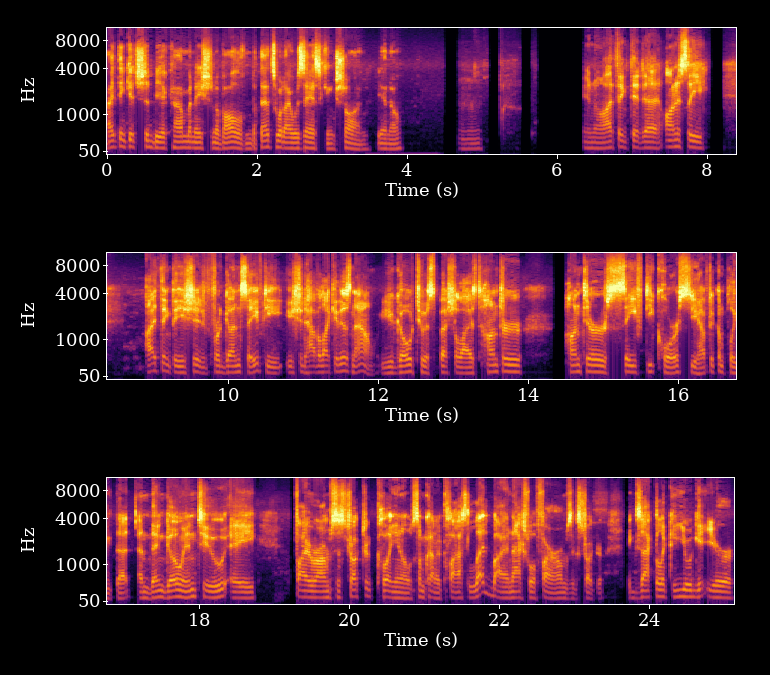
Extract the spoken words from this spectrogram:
I think it should be a combination of all of them. But that's what I was asking Sean. You know, hmm You know, I think that uh, honestly, I think that you should, for gun safety, you should have it like it is now. You go to a specialized hunter hunter safety course. You have to complete that, and then go into a firearms instructor, you know, some kind of class led by an actual firearms instructor, exactly like you would get your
